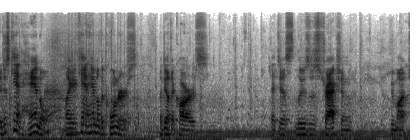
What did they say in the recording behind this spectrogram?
It just can't handle. Like, it can't handle the corners of the other cars. It just loses traction too much.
